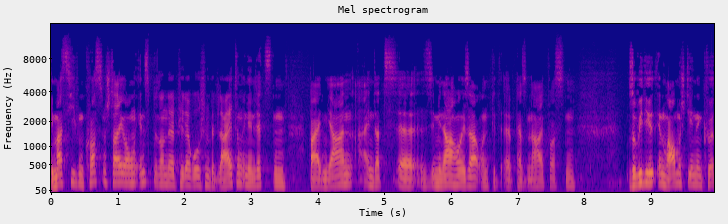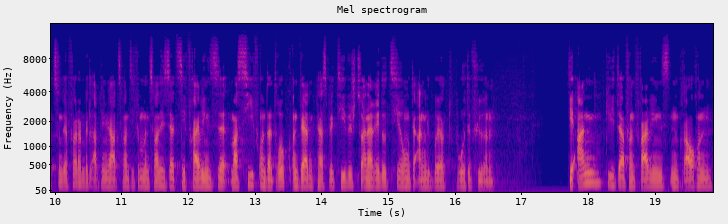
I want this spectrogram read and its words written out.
Die massiven Kostensteigerungen, insbesondere der pädagogischen Begleitung in den letzten beiden Jahren, Einsatz, äh, Seminarhäuser und äh, Personalkosten sowie die im Raum stehenden Kürzungen der Fördermittel ab dem Jahr 2025 setzen die Freiwilligendienste massiv unter Druck und werden perspektivisch zu einer Reduzierung der Angebote führen. Die Anbieter von Freiwilligendiensten brauchen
